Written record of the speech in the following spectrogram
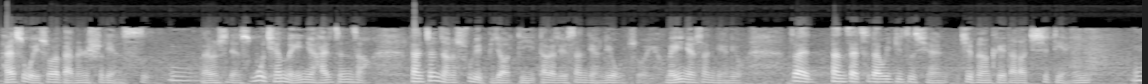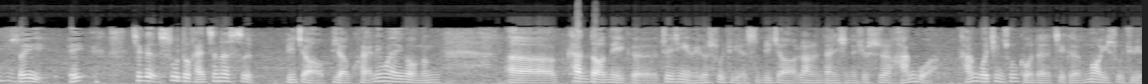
还是萎缩了百分之十点四，百分之十点四。目前每一年还是增长，但增长的速率比较低，大概只有三点六左右，每一年三点六。在但在次贷危机之前，基本上可以达到七点一。所以，哎，这个速度还真的是比较比较快。另外一个，我们呃看到那个最近有一个数据也是比较让人担心的，就是韩国，韩国进出口的这个贸易数据。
